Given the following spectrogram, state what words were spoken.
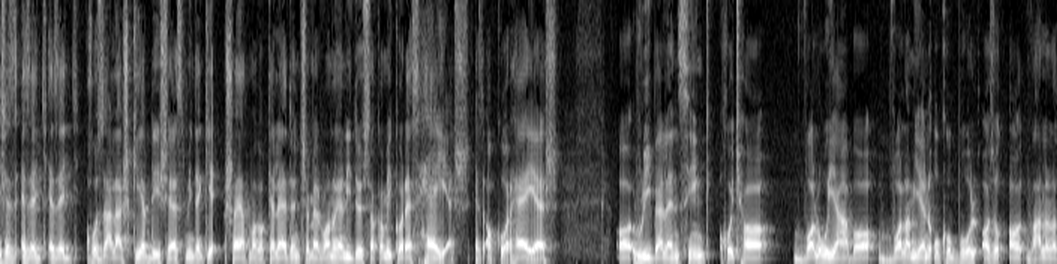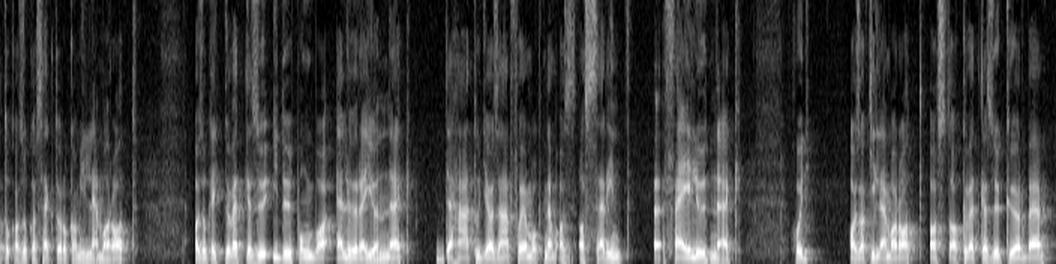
És ez, ez, egy, ez egy hozzáállás kérdése, ezt mindenki saját maga kell eldöntse, mert van olyan időszak, amikor ez helyes. Ez akkor helyes, a rebalancing, hogyha valójában valamilyen okokból azok a vállalatok, azok a szektorok, ami lemaradt, azok egy következő időpontba előre jönnek, de hát ugye az árfolyamok nem az, az szerint fejlődnek, hogy az, aki lemaradt, azt a következő körbe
